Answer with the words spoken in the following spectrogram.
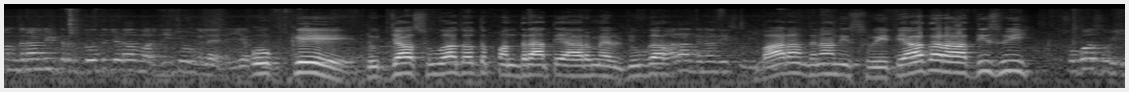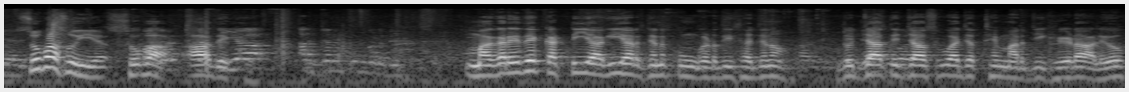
15 ਲੀਟਰ ਦੁੱਧ ਜਿਹੜਾ ਮਰਜ਼ੀ ਚੋਗ ਲੈ ਲਈ ਓਕੇ ਦੂਜਾ ਸੂਆ ਦੁੱਧ 15 ਤਿਆਰ ਮਿਲ ਜੂਗਾ। 12 ਦਿਨਾਂ ਦੀ ਸੂਈ। 12 ਦਿਨਾਂ ਦੀ ਸੂਈ ਤੇ ਆ ਤਾਂ ਰਾਤ ਦੀ ਸੂਈ। ਸਵੇਰ ਸੂਈ ਹੈ। ਸਵੇਰ ਸੂਈ ਹੈ। ਸਵੇਰ ਆ ਦੇਖੋ। ਅਰਜਨ ਕੁੰਗੜ ਦੀ। ਮਗਰ ਇਹਦੇ ਕੱਟੀ ਆ ਗਈ ਅਰਜਨ ਕੁੰਗੜ ਦੀ ਸੱਜਣੋ। ਦੂਜਾ ਤੀਜਾ ਸੂਆ। ਜਿੱਥੇ ਮਰਜ਼ੀ ਖੇੜਾ ਲਿਓ।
